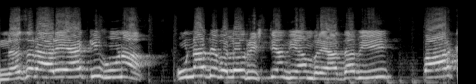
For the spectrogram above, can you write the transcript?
ਨਜ਼ਰ ਆ ਰਿਹਾ ਹੈ ਕਿ ਹੁਣ ਉਹਨਾਂ ਦੇ ਵੱਲੋਂ ਰਿਸ਼ਤਿਆਂ ਦੀਆਂ ਮਰਿਆਦਾ ਵੀ ਪਾਰ ਕਰ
